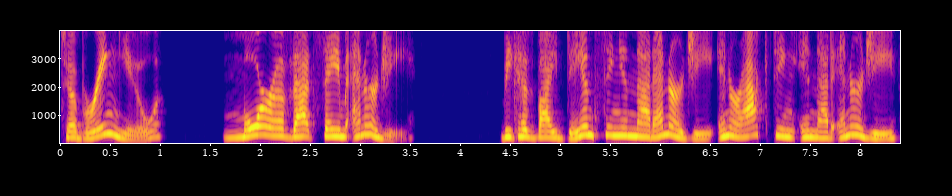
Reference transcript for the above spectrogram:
to bring you more of that same energy. Because by dancing in that energy, interacting in that energy,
